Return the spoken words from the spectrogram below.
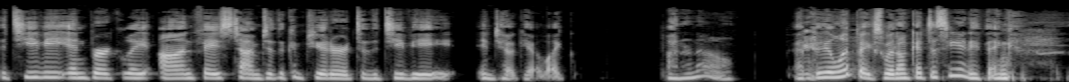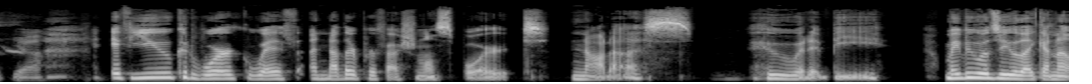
the TV in Berkeley on FaceTime to the computer to the TV in Tokyo. Like, I don't know. At the Olympics, we don't get to see anything. Yeah. If you could work with another professional sport, not us, who would it be? Maybe we'll do like an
